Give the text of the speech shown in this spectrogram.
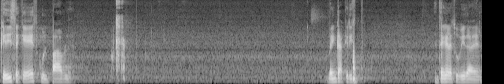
que dice que es culpable. Venga a Cristo. Entréguele su vida a Él.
